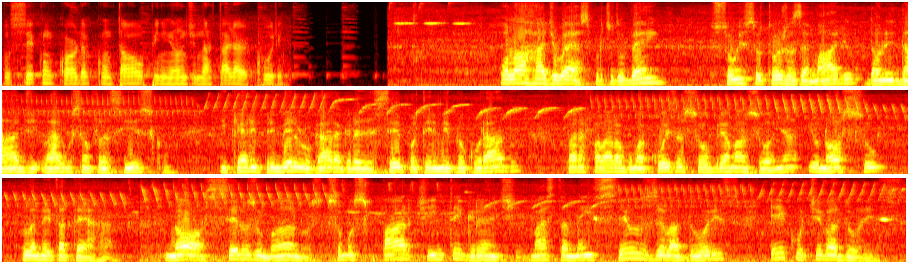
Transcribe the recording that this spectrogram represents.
você concorda com tal opinião de Natália Arcuri? Olá, Rádio Espro, tudo bem? Sou o instrutor José Mário, da unidade Largo São Francisco, e quero em primeiro lugar agradecer por terem me procurado para falar alguma coisa sobre a Amazônia e o nosso planeta Terra. Nós, seres humanos, somos parte integrante, mas também seus zeladores e cultivadores.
